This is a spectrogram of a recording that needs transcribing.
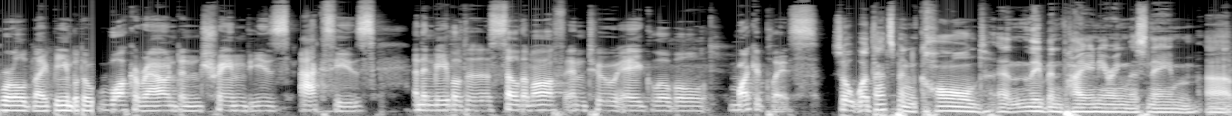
world, like being able to walk around and train these axes, and then be able to sell them off into a global marketplace. So, what that's been called, and they've been pioneering this name, uh,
